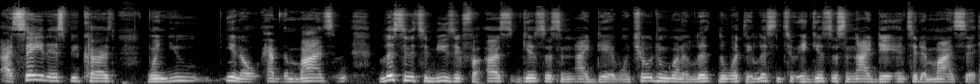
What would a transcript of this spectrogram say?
I say this because when you, you know, have the minds, listening to music for us gives us an idea. When children want to listen to what they listen to, it gives us an idea into their mindset.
